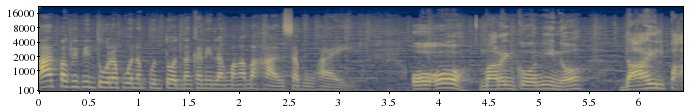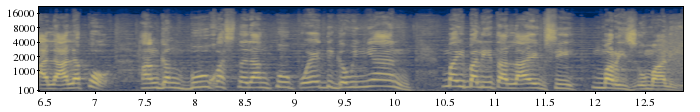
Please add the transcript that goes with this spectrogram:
at pagpipintura po ng puntod ng kanilang mga mahal sa buhay. Oo, Maring Connie, no? Dahil paalala po, hanggang bukas na lang po pwede gawin yan. May balita live si Mariz Umali.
